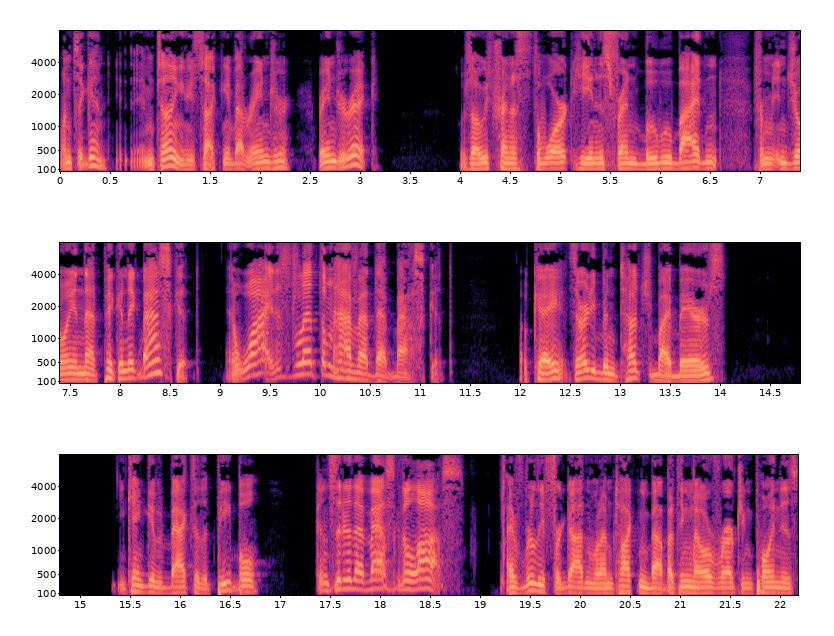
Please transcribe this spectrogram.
Once again, I'm telling you, he's talking about Ranger Ranger Rick, who's always trying to thwart he and his friend Boo Boo Biden from enjoying that picnic basket. And why? Just let them have at that basket. Okay? It's already been touched by bears. You can't give it back to the people. Consider that basket a loss. I've really forgotten what I'm talking about, but I think my overarching point is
